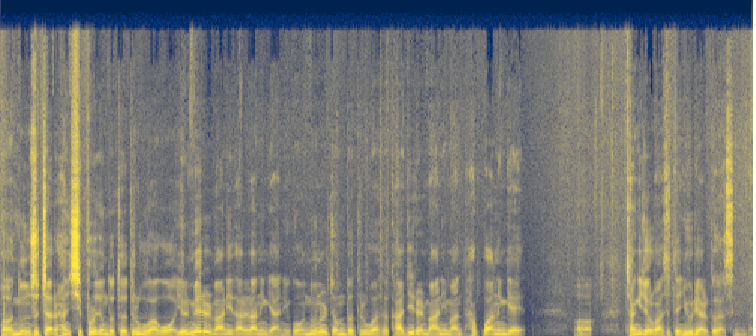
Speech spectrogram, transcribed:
어, 눈 숫자를 한 10% 정도 더 들고 가고 열매를 많이 달라는 게 아니고 눈을 좀 더 들고 가서 가지를 많이 만- 확보하는 게 어, 장기적으로 봤을 때 유리할 것 같습니다.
